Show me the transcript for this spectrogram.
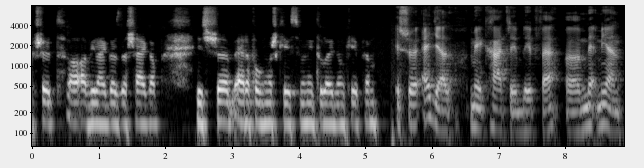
sőt a világgazdasága, és erre fog most készülni tulajdonképpen. És egyel még hátrébb lépve, milyen,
